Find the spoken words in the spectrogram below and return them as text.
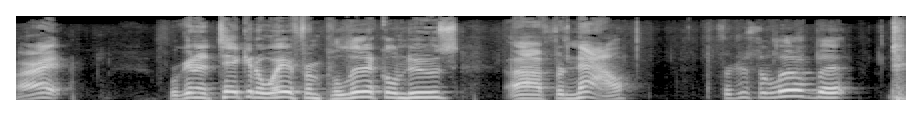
All right. We're going to take it away from political news uh, for now, for just a little bit.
